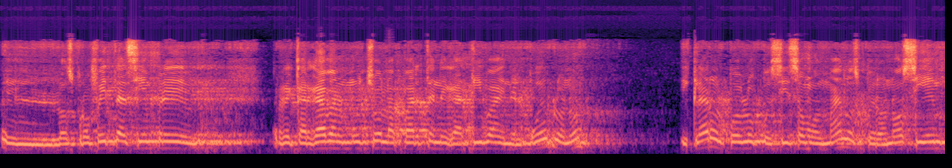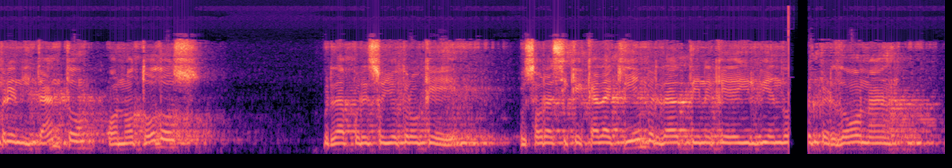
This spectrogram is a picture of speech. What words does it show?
los profetas siempre recargaban mucho la parte negativa en el pueblo, ¿no? Y claro, el pueblo pues sí somos malos, pero no siempre ni tanto, o no todos, ¿verdad? Por eso yo creo que pues ahora sí que cada quien, ¿verdad? Tiene que ir viendo que perdona,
